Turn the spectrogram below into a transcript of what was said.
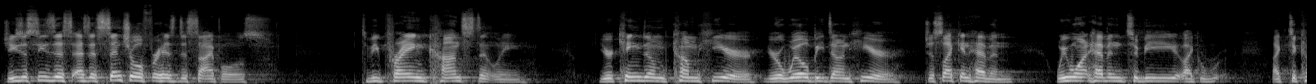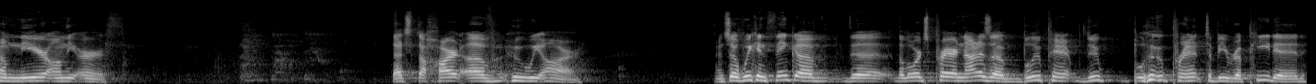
Jesus sees this as essential for his disciples to be praying constantly. Your kingdom come here, your will be done here, just like in heaven. We want heaven to be like, like to come near on the earth. That's the heart of who we are. And so, if we can think of the, the Lord's Prayer not as a blueprint, blueprint to be repeated,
